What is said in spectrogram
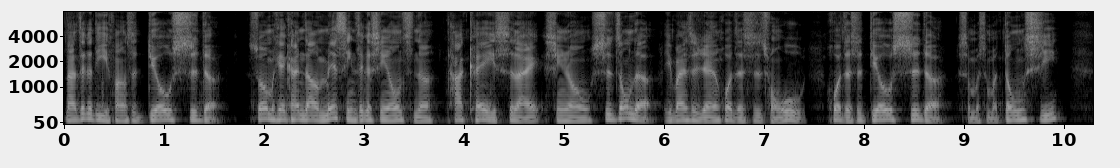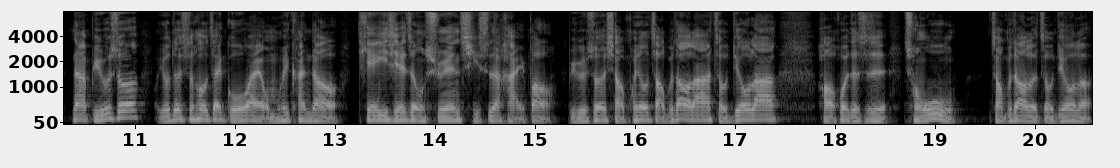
那这个地方是丢失的。 所以我们可以看到，missing 这个形容词呢，它可以是来形容失踪的，一般是人或者是宠物，或者是丢失的什么什么东西。那比如说，有的时候在国外，我们会看到贴一些这种寻人启事的海报，比如说小朋友找不到啦，走丢啦，好，或者是宠物找不到了，走丢了。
